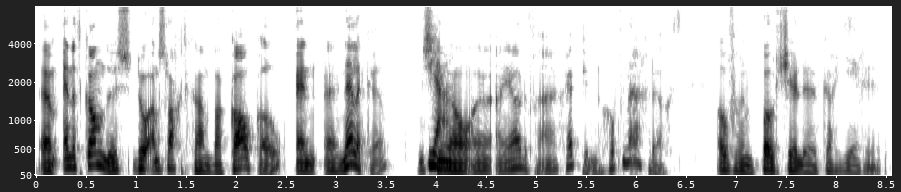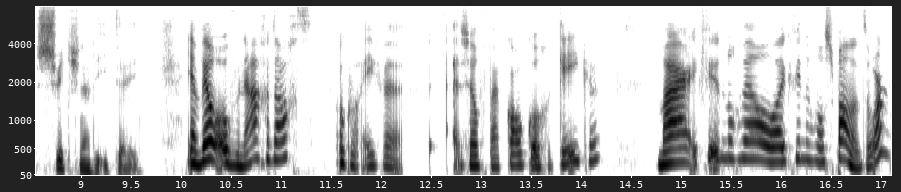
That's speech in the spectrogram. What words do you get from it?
Ehm, en dat kan dus door aan de slag te gaan bij Calco. En Nelleke, misschien Ja. wel aan jou de vraag. Heb je er nog over nagedacht? Over een potentiële carrière switch naar de IT? Ja, wel over nagedacht. Ook wel even zelf bij Calco gekeken. Maar ik vind het nog wel, ik vind het nog wel spannend hoor.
